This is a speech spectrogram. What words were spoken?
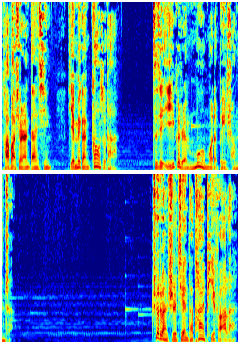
他怕萧然担心，也没敢告诉他，自己一个人默默的悲伤着。这段时间他太疲乏了，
